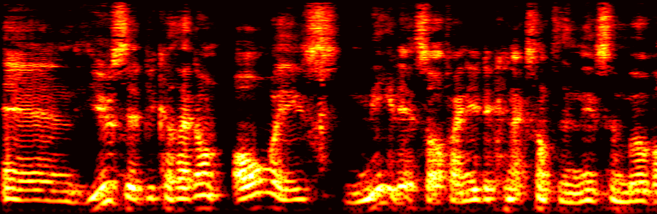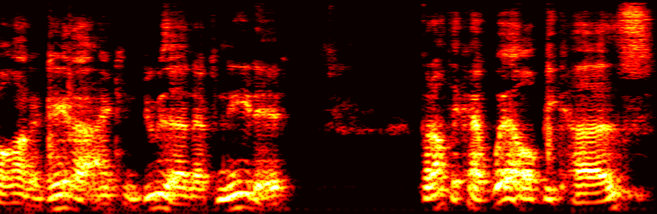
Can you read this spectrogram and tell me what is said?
and use it because I don't always need it. So if I need to connect something that needs to move a lot of data, I can do that if needed. But I don't think I will because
